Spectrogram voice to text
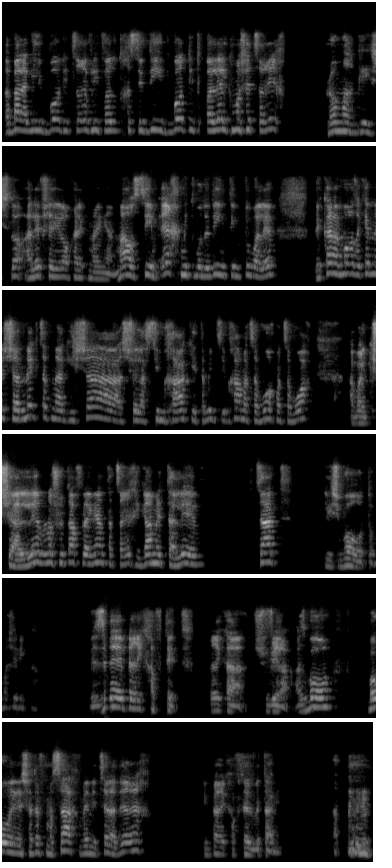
אתה בא להגיד לי, בוא תצטרף להתוועדות חסידית, בוא תתפלל כמו שצריך, לא מרגיש, לא, הלב שלי לא חלק מהעניין. מה עושים? איך מתמודדים עם טמטום הלב? וכאן הדמור הזה כן משנה קצת מהגישה של השמחה, כי תמיד שמחה, מצב רוח, מצב רוח, אבל כשהלב לא שותף לעניין, אתה צריך גם את הלב קצת לשבור אותו, מה שנקרא. וזה פרק כ"ט, פרק השבירה. אז בואו בוא נשתף מסך ונצא לדרך עם פרק כ"ט בתניא.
